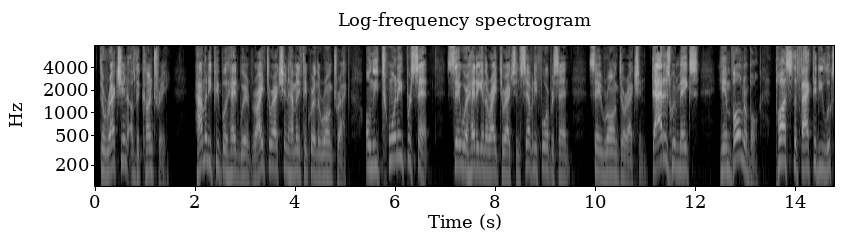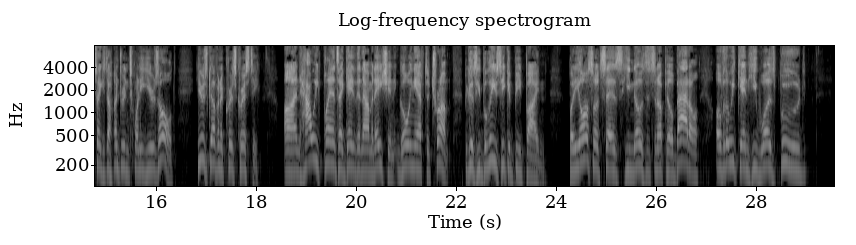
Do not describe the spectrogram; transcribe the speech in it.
Direction of the country. How many people head we're in the right direction? How many think we're in the wrong track? Only 20% say we're heading in the right direction. 74% say wrong direction. That is what makes him vulnerable. Plus the fact that he looks like he's 120 years old. Here's Governor Chris Christie on how he plans on getting the nomination going after Trump because he believes he could beat Biden. But he also says he knows it's an uphill battle. Over the weekend, he was booed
